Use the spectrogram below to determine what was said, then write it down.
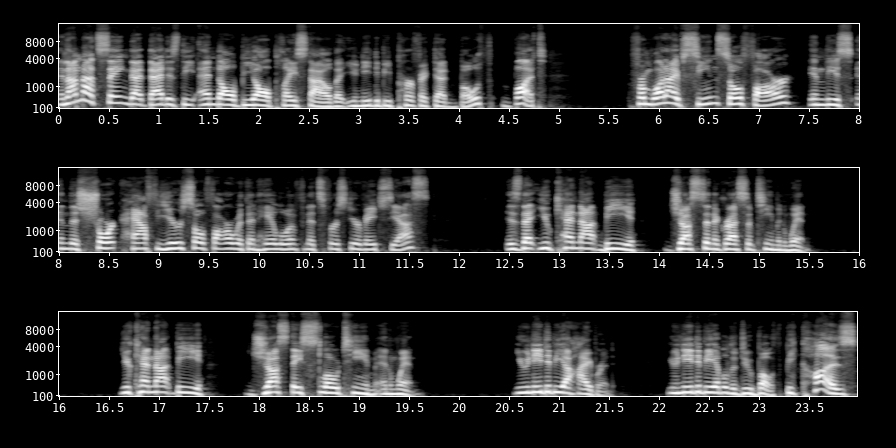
And I'm not saying that that is the end all be all play style that you need to be perfect at both, but from what I've seen so far in these in this short half year so far within Halo Infinite's first year of HCS is that you cannot be just an aggressive team and win. You cannot be just a slow team and win. You need to be a hybrid. You need to be able to do both because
